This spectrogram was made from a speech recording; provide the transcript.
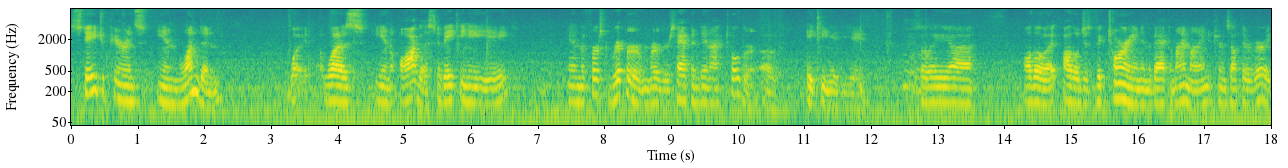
stage appearance in London wa- was in August of 1888, and the first Ripper murders happened in October of 1888. So they, uh, although uh, although just Victorian in the back of my mind, it turns out they're very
